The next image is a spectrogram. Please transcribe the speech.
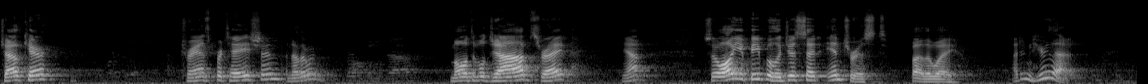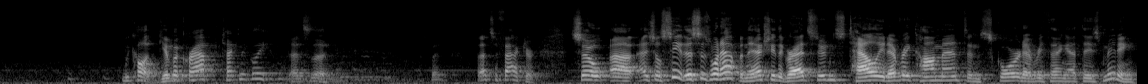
child Childcare. Transportation. Another one. Multiple jobs, right? Yeah. So all you people who just said interest, by the way, I didn't hear that. We call it give a crap, technically. That's the. That's, a factor. So uh, as you'll see, this is what happened. They actually, the grad students tallied every comment and scored everything at this meeting,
